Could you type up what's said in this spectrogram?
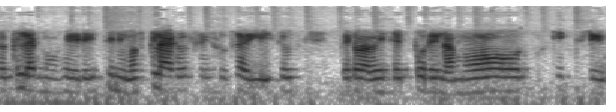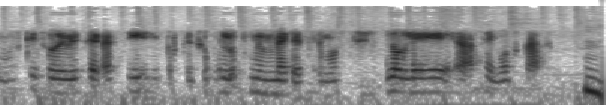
Creo que las mujeres tenemos claros esos avisos, pero a veces por el amor, porque creemos que eso debe ser así, porque eso es lo que merecemos, no le hacemos caso. Mm.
